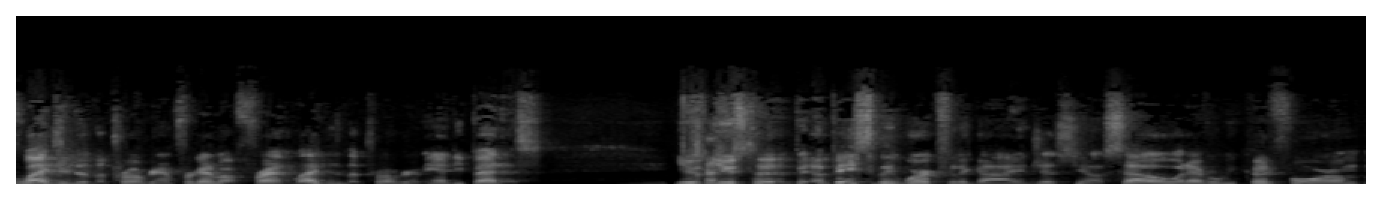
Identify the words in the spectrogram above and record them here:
legend of the program, forget about friend, legend of the program, Andy Bennis, you used to basically work for the guy and just you know sell whatever we could for him,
